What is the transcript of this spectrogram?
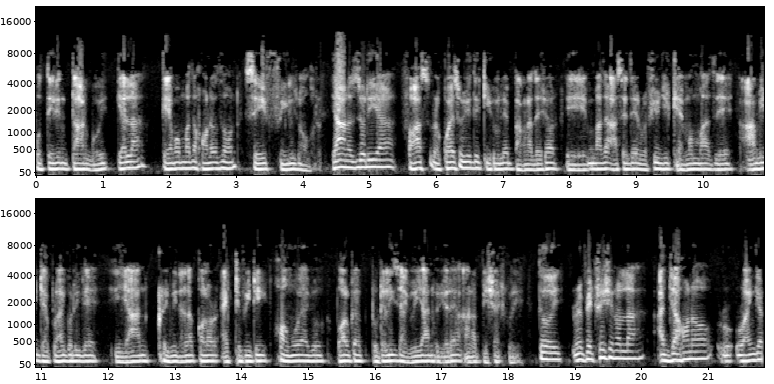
ফতিরিন তার গই গেলা কেমন মাঝে হনজন সেফ ফিল নগর। ইয়ান জরিয়া ফার্স্ট রিকোয়েস্ট হইতে কি হ'লে বাংলাদেশের মাজে আছে যে রেফিউজি কেম্পৰ মাঝে আমি ডেপ্লয় করিলে ইয়ান ক্রিমিনাল কলর অ্যাক্টিভিটি সমূহ আইব বলকে টোটালি যাইব। ইয়ান হইরে আনা বিশ্বাস করি। তো রিপেট্রেশন আর যখন রোহিঙ্গা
